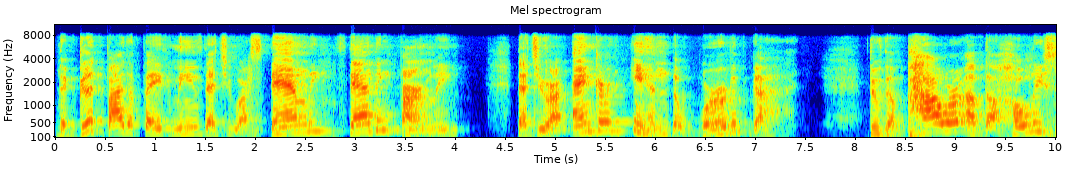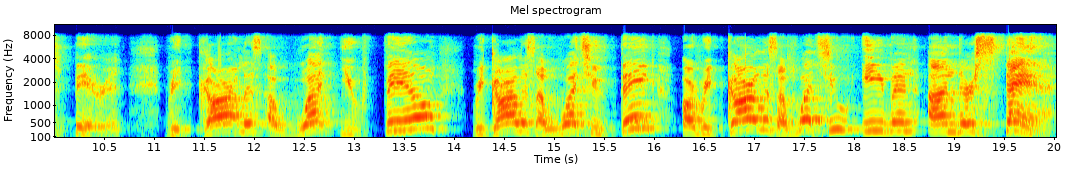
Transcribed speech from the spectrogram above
The good fight of faith means that you are standing, standing firmly, that you are anchored in the Word of God through the power of the Holy Spirit, regardless of what you feel, regardless of what you think, or regardless of what you even understand.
